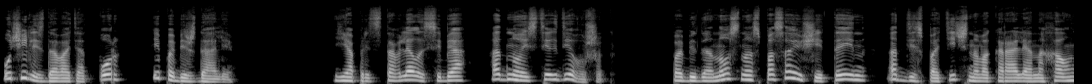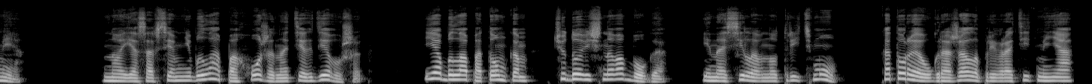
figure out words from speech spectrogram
учились давать отпор и побеждали. Я представляла себя одной из тех девушек, победоносно спасающей Тейн от деспотичного короля на холме. Но я совсем не была похожа на тех девушек. Я была потомком чудовищного бога и носила внутри тьму, которая угрожала превратить меня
